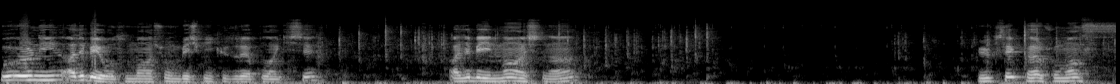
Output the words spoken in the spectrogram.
Bu örneğin Ali Bey olsun maaşı 15.200 lira yapılan kişi. Ali Bey'in maaşına yüksek performans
